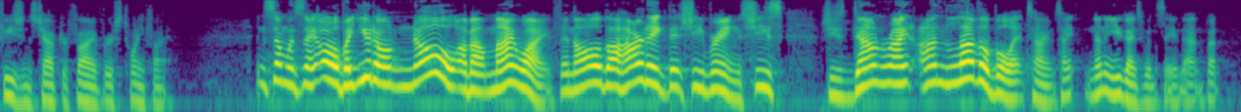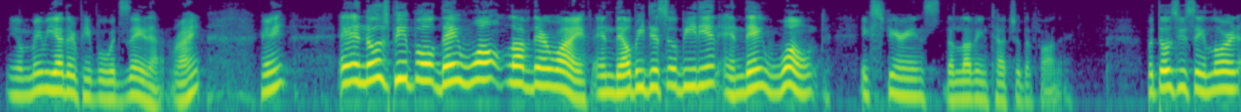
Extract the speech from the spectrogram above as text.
Ephesians chapter 5, verse 25. And some would say, Oh, but you don't know about my wife and all the heartache that she brings. She's, she's downright unlovable at times. I, none of you guys would say that, but you know, maybe other people would say that, right? Okay? And those people, they won't love their wife, and they'll be disobedient, and they won't experience the loving touch of the Father. But those who say, Lord,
